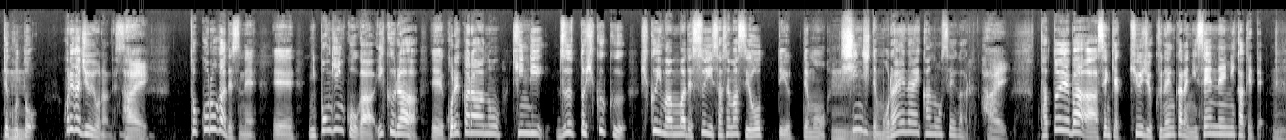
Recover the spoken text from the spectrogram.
ってこと、うん、これが重要なんです。はいところがですね、えー、日本銀行がいくら、えー、これからあの金利ずっと低く、低いまんまで推移させますよって言っても、信じてもらえない可能性がある。はい。例えば、1999年から2000年にかけて、うん、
